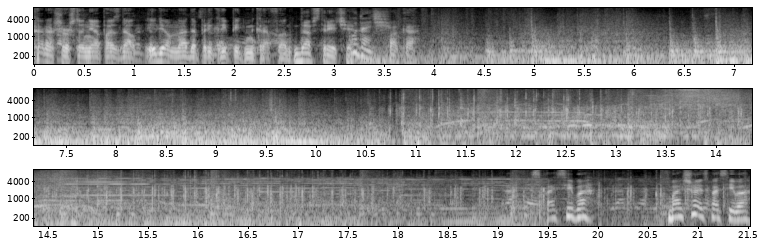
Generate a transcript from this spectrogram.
Хорошо, что не опоздал. Идем, надо прикрепить микрофон. До встречи. Удачи. Пока. Спасибо. Большое спасибо.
